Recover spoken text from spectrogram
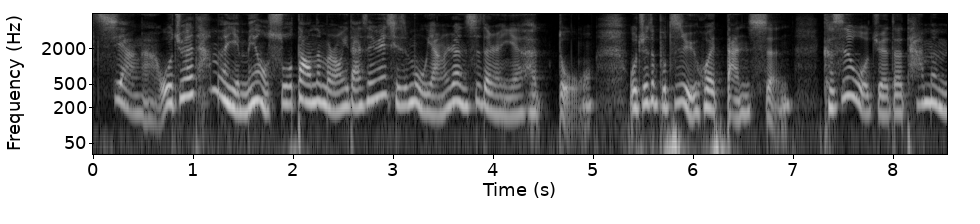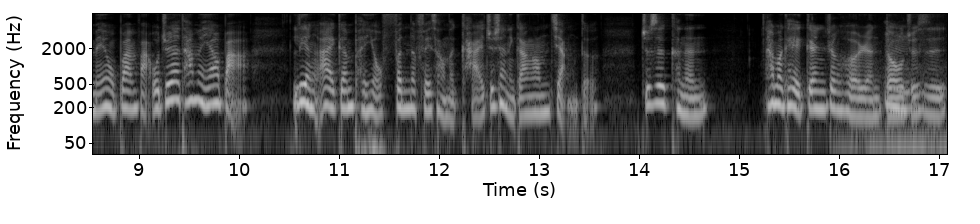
讲啊？我觉得他们也没有说到那么容易单身，因为其实母羊认识的人也很多，我觉得不至于会单身。可是我觉得他们没有办法，我觉得他们要把恋爱跟朋友分得非常的开，就像你刚刚讲的，就是可能他们可以跟任何人都嗯就是。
